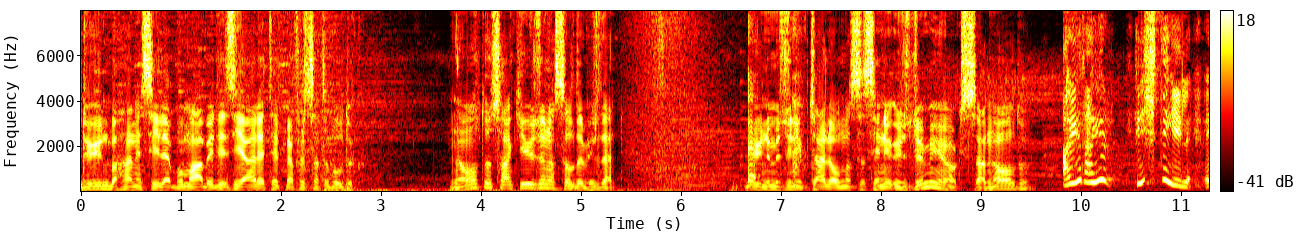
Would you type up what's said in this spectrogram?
Düğün bahanesiyle bu mabedi ziyaret etme fırsatı bulduk. Ne oldu? Sanki yüzün asıldı birden. Düğünümüzün iptal olması seni üzdü mü yoksa? Ne oldu? Hayır hayır hiç değil. E,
